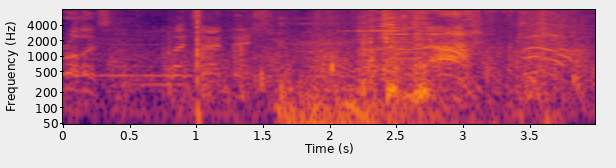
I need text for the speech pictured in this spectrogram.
brothers. Let's end this. Hands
